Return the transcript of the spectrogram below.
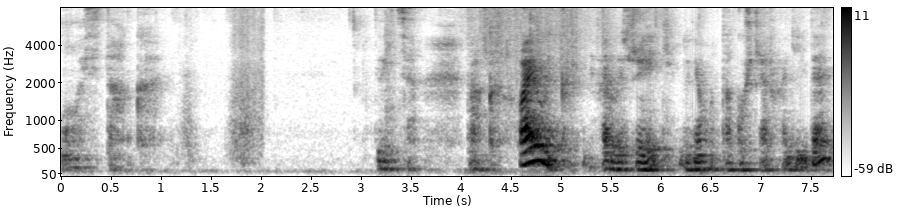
Ось так. Дивіться. Так, файлик лежить, до нього також черга дійде.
